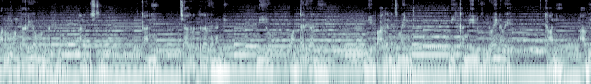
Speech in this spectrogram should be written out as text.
మనం ఒంటరిగా ఉన్నట్లు అనిపిస్తుంది. కానీ జాగ్రత్తగా వినండి. మీరు ఒంటరిగా లేరు. మీ బాధ నిజమైనది. మీ కన్నీళ్ళు విలువైనవే. కానీ అవి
